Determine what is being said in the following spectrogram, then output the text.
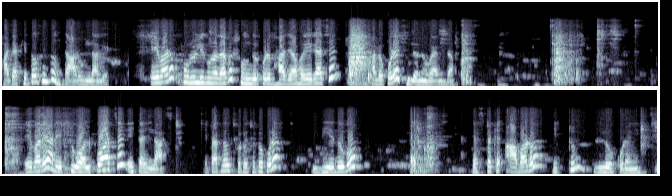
ভাজা খেতেও কিন্তু দারুণ লাগে। এবারে ফুলুলি গুলো দেখো সুন্দর করে ভাজা হয়ে গেছে। ভালো করে তুলে নেব একদম। এবারে আর একটু অল্প আছে, এটাই লাস্ট এটাকেও ছোট ছোট করে দিয়ে দেবো। গ্যাসটাকে আবারও একটু লো করে নিচ্ছি।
